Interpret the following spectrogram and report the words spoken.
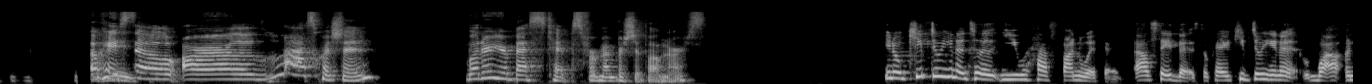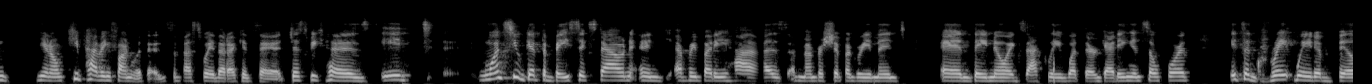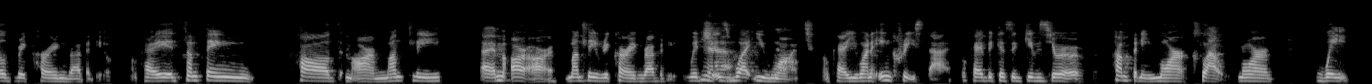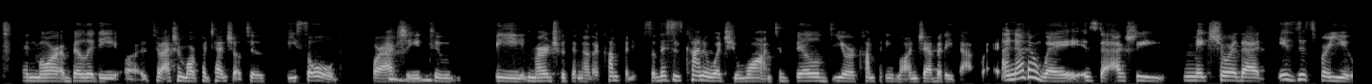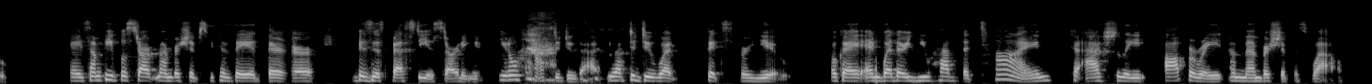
Okay, mm-hmm. so our last question What are your best tips for membership owners? You know, keep doing it until you have fun with it. I'll say this, okay? Keep doing it while, and you know, keep having fun with it. It's the best way that I can say it. Just because it, once you get the basics down and everybody has a membership agreement and they know exactly what they're getting and so forth, it's a great way to build recurring revenue. Okay. It's something called our monthly MRR, monthly recurring revenue, which yeah. is what you want. Okay. You want to increase that. Okay. Because it gives your company more clout, more weight, and more ability or to actually more potential to be sold or actually mm-hmm. to be merged with another company. So this is kind of what you want to build your company longevity that way. Another way is to actually make sure that is this for you? Okay, some people start memberships because they their business bestie is starting it. You don't have to do that. You have to do what fits for you. Okay, and whether you have the time to actually operate a membership as well.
